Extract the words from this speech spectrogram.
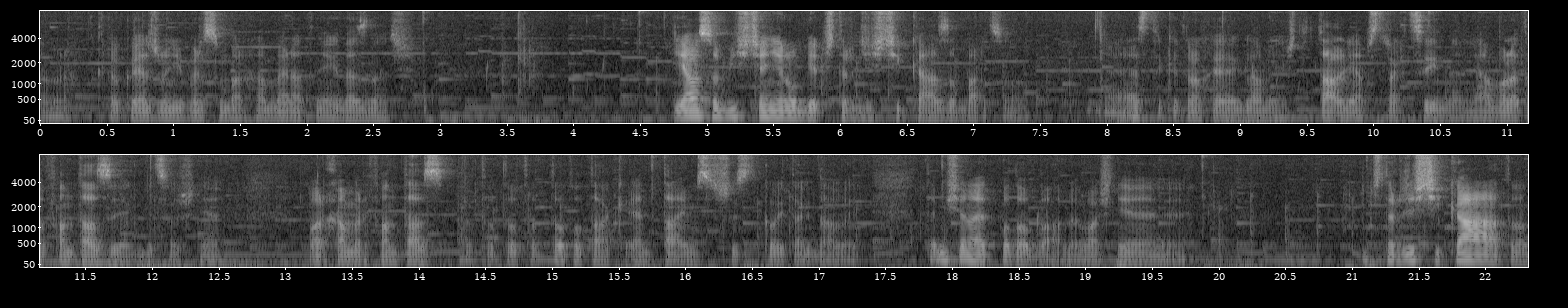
Dobra, kto kojarzy uniwersum Warhammera, to niech da znać. Ja osobiście nie lubię 40k za bardzo. Jest takie trochę dla mnie totalnie abstrakcyjne. Ja wolę to fantazy, jakby coś, nie? Warhammer Fantasy, to, to, to, to, to, tak, End Times, wszystko i tak dalej. To mi się nawet podoba, ale właśnie 40k to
